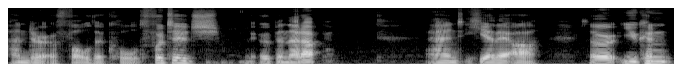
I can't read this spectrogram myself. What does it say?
under a folder called footage. We open that up and here they are. So you can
